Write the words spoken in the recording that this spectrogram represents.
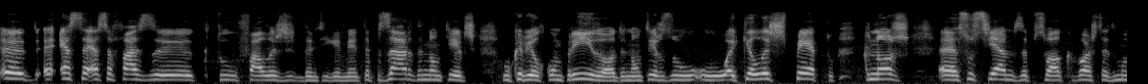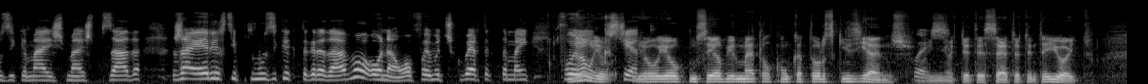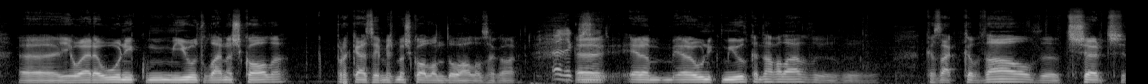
essa, essa fase que tu falas de antigamente, apesar de não teres o cabelo comprido ou de não teres o, o aquele aspecto que nós uh, associamos a pessoal que gosta de música mais, mais pesada, já era esse tipo de música que te agradava ou não? Ou foi uma descoberta que também foi não, eu, crescendo? Eu, eu comecei a ouvir metal com 14, 15 anos, pois. em 87, 88. Uh, eu era o único miúdo lá na escola, por acaso é a mesma escola onde dou aulas agora. Olha que uh, era, era o único miúdo que andava lá de, de casaco cabedal, de t-shirts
